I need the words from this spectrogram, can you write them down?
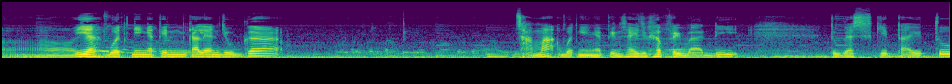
Uh, iya buat ngingetin kalian juga sama buat ngingetin saya juga pribadi. Tugas kita itu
